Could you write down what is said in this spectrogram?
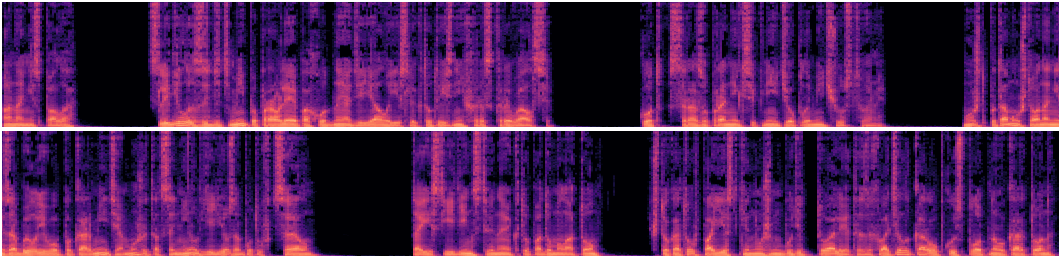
Она не спала, следила за детьми, поправляя походные одеяла, если кто-то из них раскрывался. Кот сразу проникся к ней теплыми чувствами. Может, потому что она не забыла его покормить, а может, оценил ее заботу в целом. Таис единственная, кто подумал о том, что коту в поездке нужен будет туалет, и захватила коробку из плотного картона,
